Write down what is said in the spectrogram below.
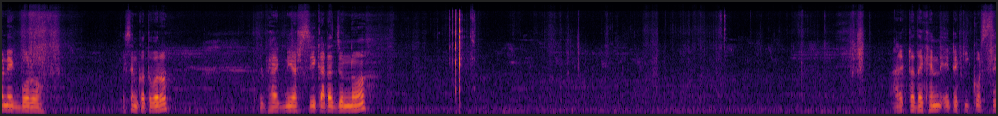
অনেক বড়। দেখছেন কত বড়? ভ্যাগ নিয়ে আসছি কাটার জন্য। আরেকটা দেখেন, এটা কি করছে?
